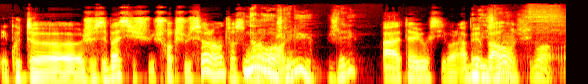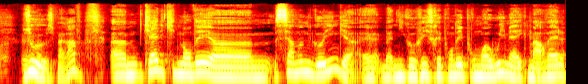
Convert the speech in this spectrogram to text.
écoute, euh, je sais pas si je suis, je crois que je suis le seul, hein, de toute façon. Non, non, je l'ai lu, je l'ai lu. Ah, t'as eu aussi, voilà. Ah, ben, pardon, excuse-moi. C'est pas grave. Euh, Kael qui demandait, euh, c'est un ongoing. Euh, bah, Nico Chris répondait pour moi oui, mais avec Marvel.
